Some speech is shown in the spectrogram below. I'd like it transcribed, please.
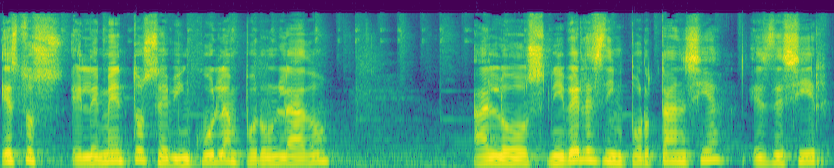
Estos elementos se vinculan, por un lado, a los niveles de importancia, es decir,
